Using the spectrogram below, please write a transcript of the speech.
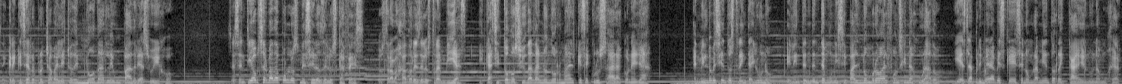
se cree que se reprochaba el hecho de no darle un padre a su hijo. Se sentía observada por los meseros de los cafés, los trabajadores de los tranvías y casi todo ciudadano normal que se cruzara con ella. En 1931, el intendente municipal nombró a Alfonsina jurado y es la primera vez que ese nombramiento recae en una mujer.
